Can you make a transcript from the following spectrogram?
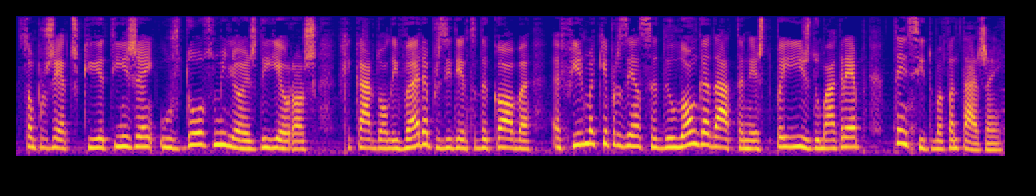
São projetos que atingem os 12 milhões de euros. Ricardo Oliveira, presidente da COBA, afirma que a presença de longa data neste país do Magreb tem sido uma vantagem.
